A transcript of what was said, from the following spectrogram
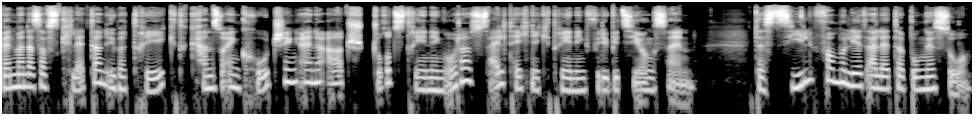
Wenn man das aufs Klettern überträgt, kann so ein Coaching eine Art Sturztraining oder Seiltechniktraining für die Beziehung sein. Das Ziel formuliert Aletta Bunge so.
